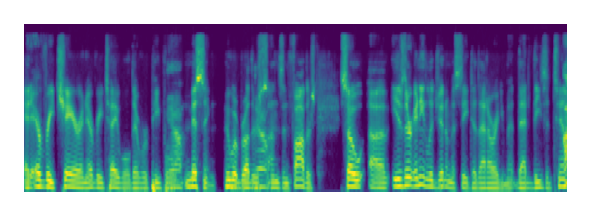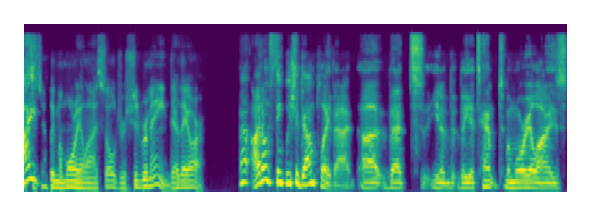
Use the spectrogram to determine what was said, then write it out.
at every chair and every table. There were people yeah. missing who were brothers, sons, and fathers. So, uh, is there any legitimacy to that argument that these attempts I, to simply memorialize soldiers should remain? There they are. I don't think we should downplay that. Uh, that you know the, the attempt to memorialize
